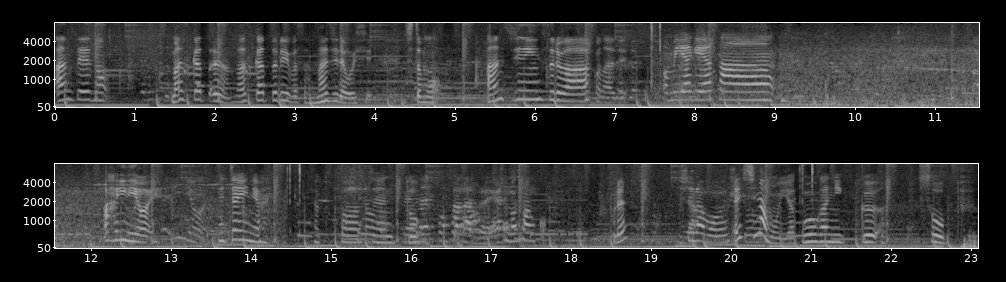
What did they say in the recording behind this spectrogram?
安定のマスカットうんマスカットルイボスはマジで美味しい。ちょっともう安心するわこの味。お土産屋さん。あいい匂い。いい匂いめっちゃいい匂い。100%その3個これ？シナモン。えシナモンやオーガニックソープ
